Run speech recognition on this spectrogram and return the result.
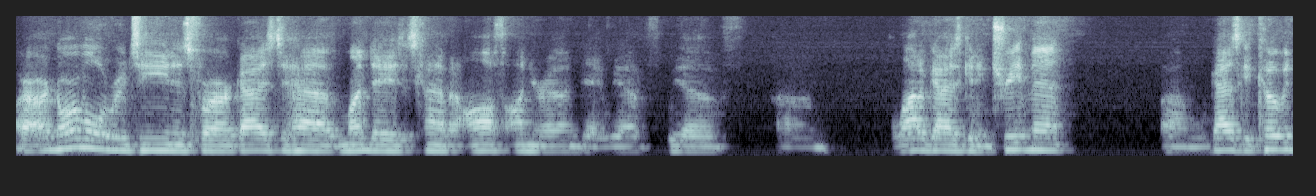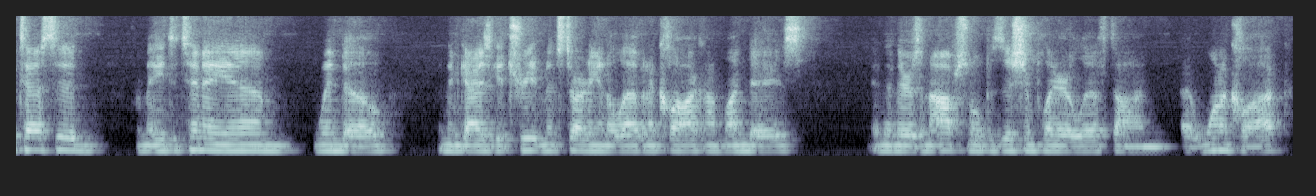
our, our normal routine is for our guys to have Mondays as kind of an off on your own day. We have, we have um, a lot of guys getting treatment um, guys get COVID tested from 8 to 10 a.m. window, and then guys get treatment starting at 11 o'clock on Mondays. And then there's an optional position player lift on at 1 o'clock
